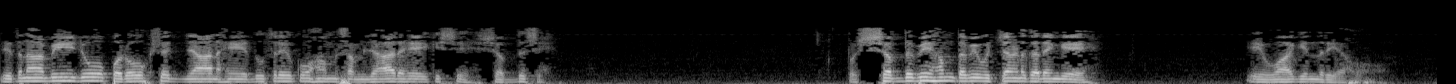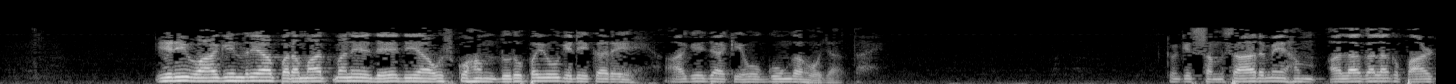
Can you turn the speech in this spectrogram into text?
जितना भी जो परोक्ष ज्ञान है, दूसरे को हम समझा रहे किससे शब्द से? तो शब्द भी हम तभी उच्चारण करेंगे, ये वागिंद्रिय हो। यदि वागिंद्रिया परमात्मा ने दे दिया, उसको हम दुरुपयोग यदि करें, आगे जाके वो गूँगा हो जाता है। क्योंकि संसार में हम अलग अलग पार्ट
